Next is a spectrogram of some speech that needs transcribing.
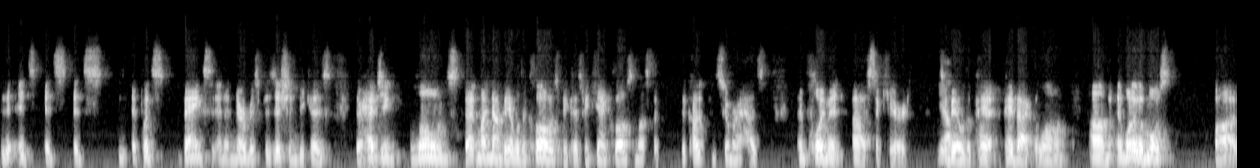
it's it's it's it puts banks in a nervous position because they're hedging loans that might not be able to close because we can't close unless the, the consumer has employment uh, secured yep. to be able to pay pay back the loan um, and one of the most uh,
